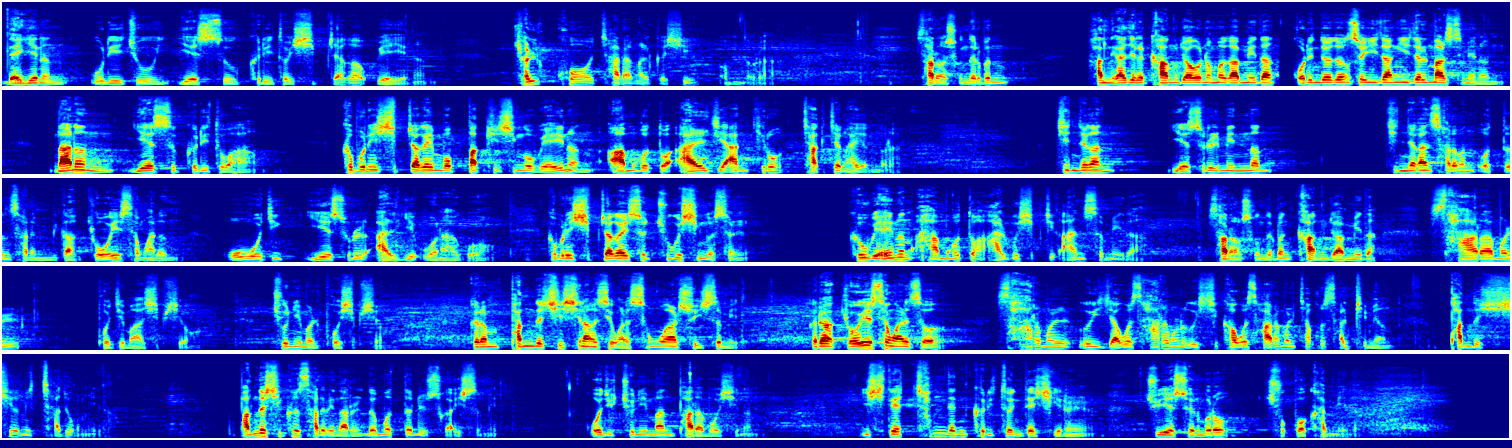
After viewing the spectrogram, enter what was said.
내게는 우리 주 예수 그리스도 십자가 외에는 결코 자랑할 것이 없노라. 사랑하는 여러분, 한 가지를 강조하고 넘어갑니다. 고린도전서 2장 2절 말씀에는 나는 예수 그리스도와 그분이 십자가에 못 박히신 것 외에는 아무것도 알지 않기로 작정하였노라. 진정한 예수를 믿는 진정한 사람은 어떤 사람입니까? 교회 생활은 오직 예수를 알기 원하고 그분이 십자가에서 죽으신 것을 그 외에는 아무것도 알고 싶지가 않습니다. 여러분 강조합니다. 사람을 보지 마십시오. 주님을 보십시오. 그럼 반드시 신앙생활에 성공할 수 있습니다. 그러나 교회 생활에서 사람을 의지하고 사람을 의식하고 사람을 자꾸 살피면 반드시 시험이 찾아옵니다. 반드시 그 사람이 나를 넘어뜨릴 수가 있습니다. 오직 주님만 바라보시는 이 시대 참된 그리스도인 되시기를 주 예수 이름으로 축복합니다.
